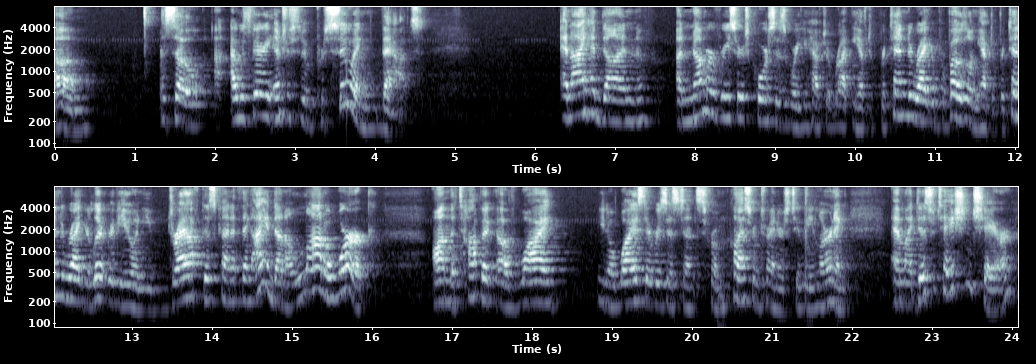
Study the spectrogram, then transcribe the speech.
Um, so I was very interested in pursuing that. And I had done a number of research courses where you have to write, you have to pretend to write your proposal and you have to pretend to write your lit review and you draft this kind of thing. I had done a lot of work on the topic of why, you know, why is there resistance from classroom trainers to e-learning? And my dissertation chair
